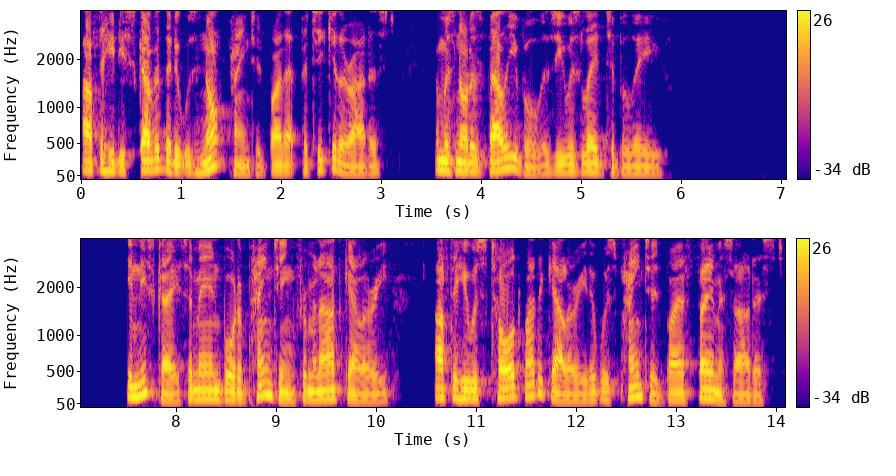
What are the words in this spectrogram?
after he discovered that it was not painted by that particular artist and was not as valuable as he was led to believe. In this case, a man bought a painting from an art gallery after he was told by the gallery that it was painted by a famous artist.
